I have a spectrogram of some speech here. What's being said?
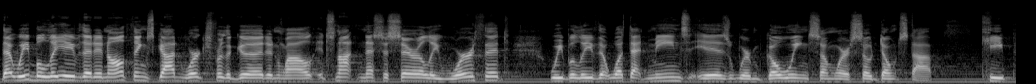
That we believe that in all things God works for the good, and while it's not necessarily worth it, we believe that what that means is we're going somewhere, so don't stop. Keep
